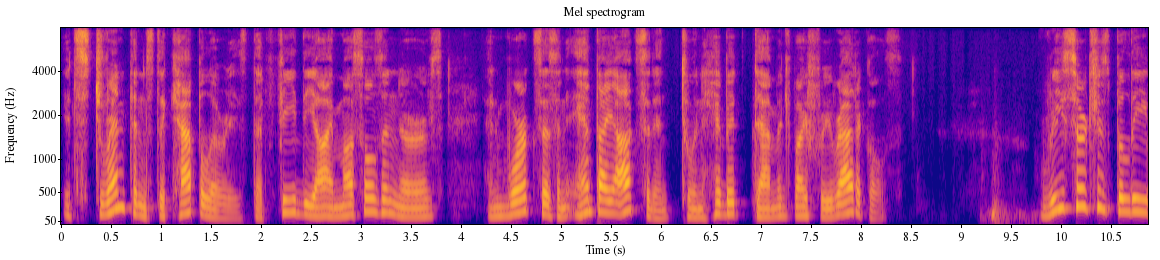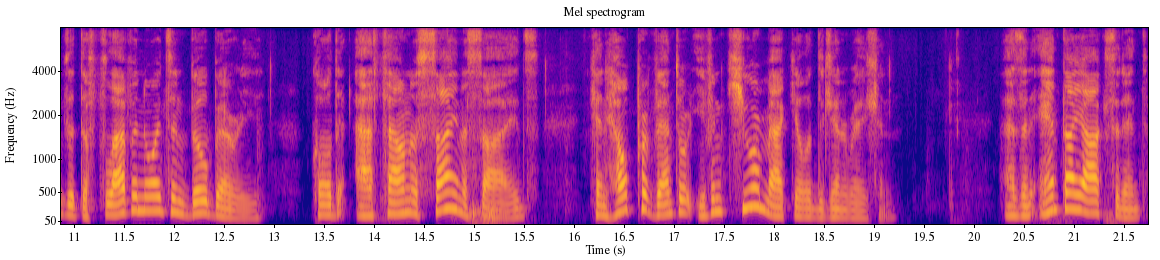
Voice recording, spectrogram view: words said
It strengthens the capillaries that feed the eye muscles and nerves and works as an antioxidant to inhibit damage by free radicals. Researchers believe that the flavonoids in bilberry, called anthocyanides, can help prevent or even cure macular degeneration. As an antioxidant,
